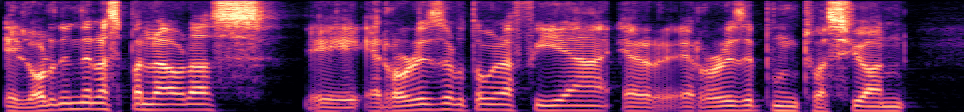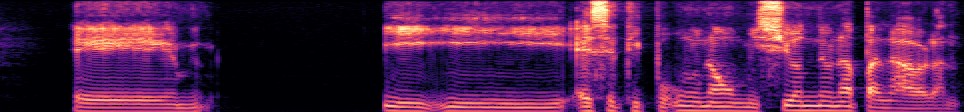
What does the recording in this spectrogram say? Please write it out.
El orden de las palabras, eh, errores de ortografía, er, errores de puntuación em, y, ese tipo, una omisión de una palabra.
